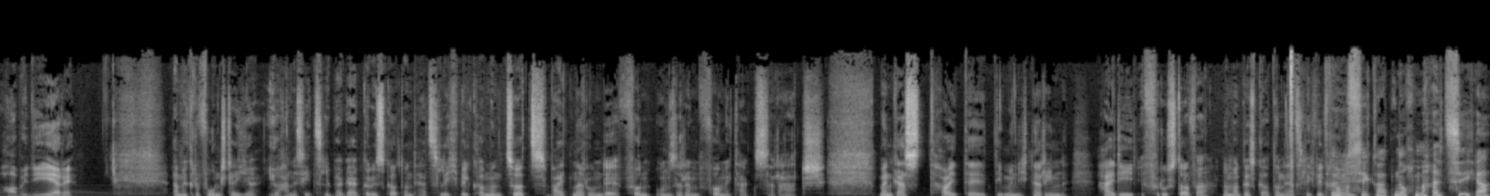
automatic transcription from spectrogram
Habe die Ehre. Am Mikrofon steht Johannes Hitzlberger. Grüß Gott und herzlich willkommen zur zweiten Runde von unserem Vormittagsratsch. Mein Gast heute, die Münchnerin Heidi Frusdorfer. Nochmal Grüß Gott und herzlich willkommen. Grüß Gott nochmals, ja.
